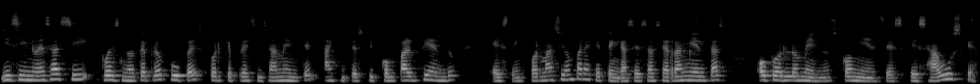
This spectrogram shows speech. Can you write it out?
Y si no es así, pues no te preocupes porque precisamente aquí te estoy compartiendo esta información para que tengas esas herramientas o por lo menos comiences esa búsqueda.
